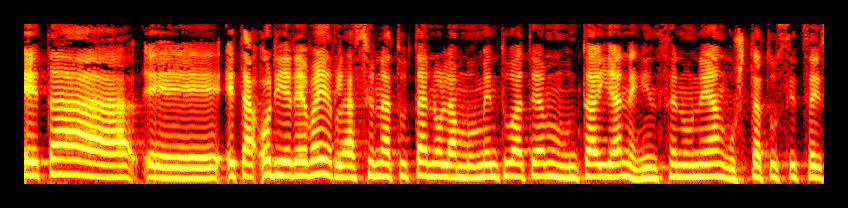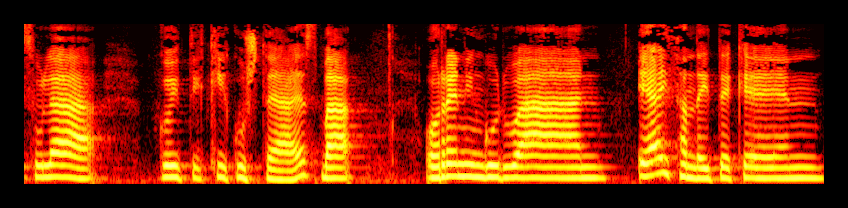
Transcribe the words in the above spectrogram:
Eta e, eta hori ere bai relazionatuta nola momentu batean muntaian egin zenunean gustatu zitzaizula goitik ikustea ez ba horren inguruan ea izan daiteken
